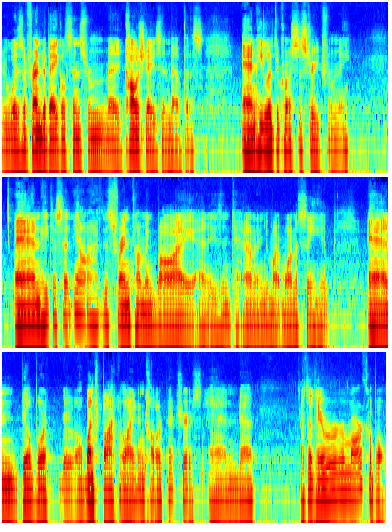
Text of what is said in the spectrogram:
was a friend of Eggleston's from uh, college days in Memphis, and he lived across the street from me. And he just said, you know, I have this friend coming by, and he's in town, and you might want to see him. And Bill bought a bunch of black and white and color pictures, and uh, I thought they were remarkable.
